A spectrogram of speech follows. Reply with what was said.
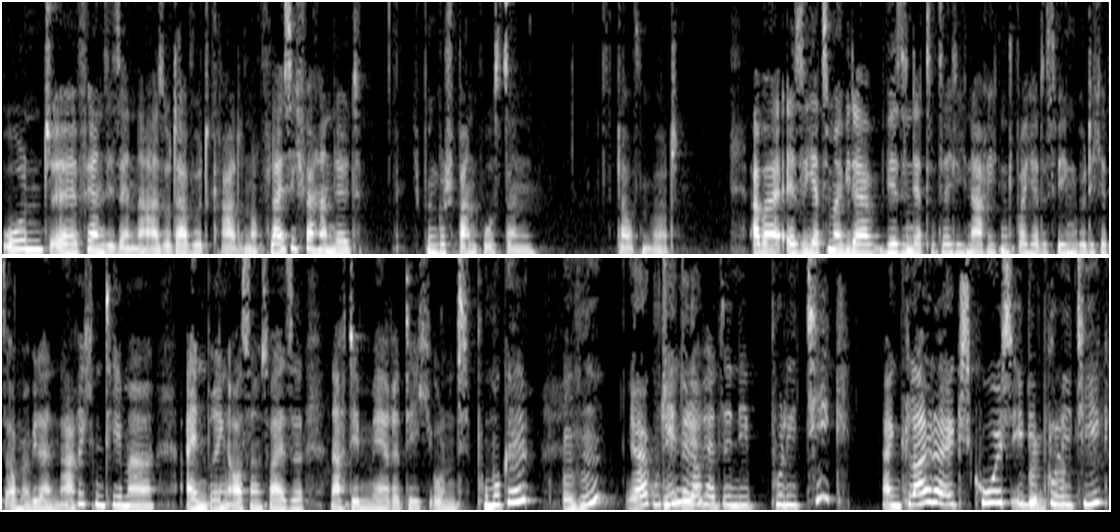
Und äh, Fernsehsender. Also da wird gerade noch fleißig verhandelt. Ich bin gespannt, wo es dann laufen wird. Aber also jetzt mal wieder, wir sind ja tatsächlich Nachrichtensprecher, deswegen würde ich jetzt auch mal wieder ein Nachrichtenthema einbringen, ausnahmsweise nach dem Meerrettich und Pumuckel. Mhm. Ja, gute Gehen Idee. wir doch jetzt in die Politik. Ein kleiner Exkurs in die Und. Politik.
